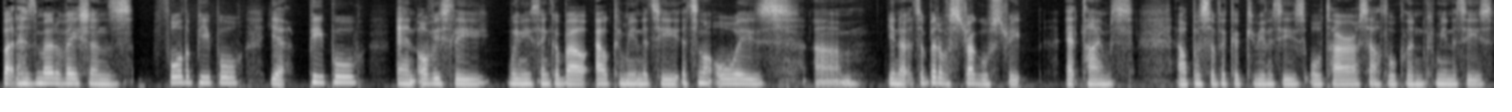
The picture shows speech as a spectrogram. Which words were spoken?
But his motivations for the people, yeah, people. And obviously, when you think about our community, it's not always, um, you know, it's a bit of a struggle street at times. Our Pacifica communities, Otara, South Auckland communities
